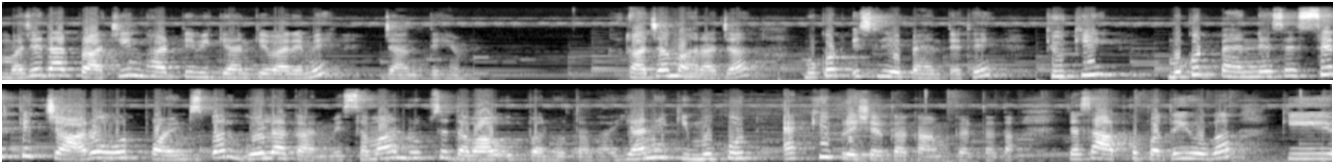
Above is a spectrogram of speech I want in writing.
मज़ेदार प्राचीन भारतीय विज्ञान के बारे में जानते हैं। राजा महाराजा मुकुट इसलिए पहनते थे क्योंकि मुकुट पहनने से सिर के चारों ओर पॉइंट्स पर गोलाकार में समान रूप से दबाव उत्पन्न होता था। यानी कि मुकुट एक्यूप्रेशर का काम करता था। जैसा आपको पता ही होगा कि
